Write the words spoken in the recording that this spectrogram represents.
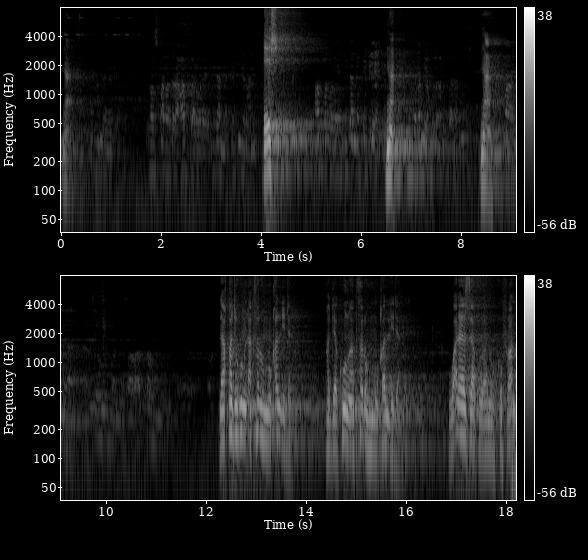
نعم. الله سبحانه وتعالى عبر ولا كثيرا. إيش؟ عبر ولا كثيرا. نعم. ولم يقل أكثرهم. نعم. لا قد يكون أكثرهم مقلدا. قد يكون أكثرهم مقلدا. ولا يزداد طغيانه كفرا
